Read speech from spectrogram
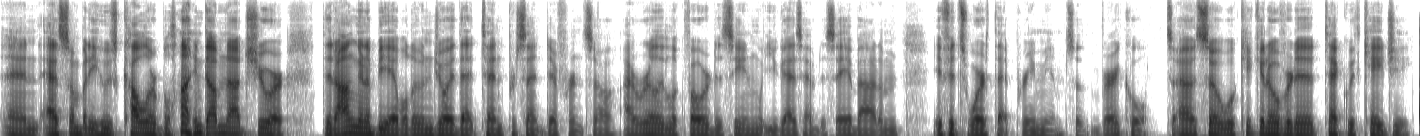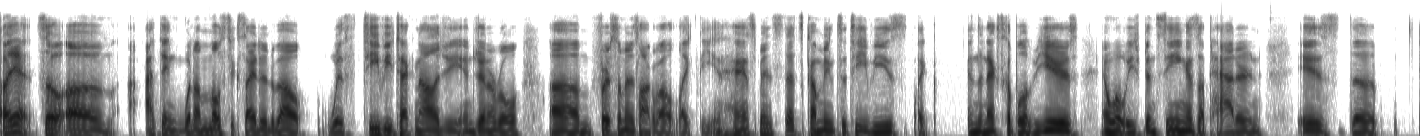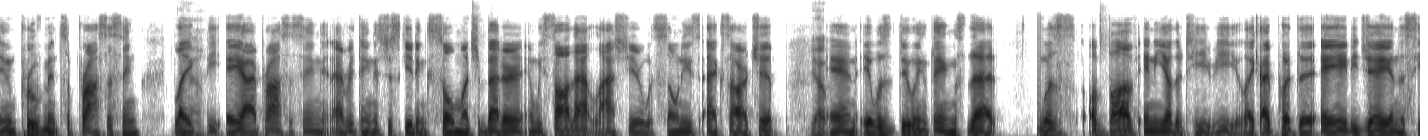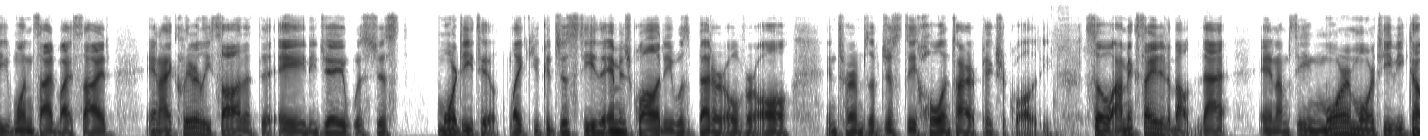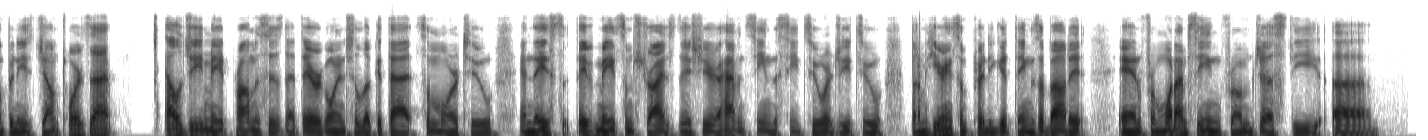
and as somebody who's colorblind, I'm not sure that I'm going to be able to enjoy that 10% difference. So I really look forward to seeing what you guys have to say about them, if it's worth that premium. So very cool. So, uh, so we'll kick it over to Tech with KG. Oh yeah. So um, I think what I'm most excited about with TV technology in general. Um, first, I'm going to talk about like the enhancements that's coming to TVs like in the next couple of years, and what we've been seeing as a pattern is the improvements of processing. Like Yeah. the AI processing and everything is just getting so much better, and we saw that last year with Sony's XR chip Yep. and it was doing things that was above any other TV. Like I put the A80J and the C1 side by side, and I clearly saw that the A80J was just more detailed. Like you could just see the image quality was better overall in terms of just the whole entire picture quality. So I'm excited about that, and I'm seeing more and more TV companies jump towards that. LG made promises that they were going to look at that some more too, and they they've made some strides this year. I haven't seen the C2 or G2, but I'm hearing some pretty good things about it. And from what I'm seeing from just the uh,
